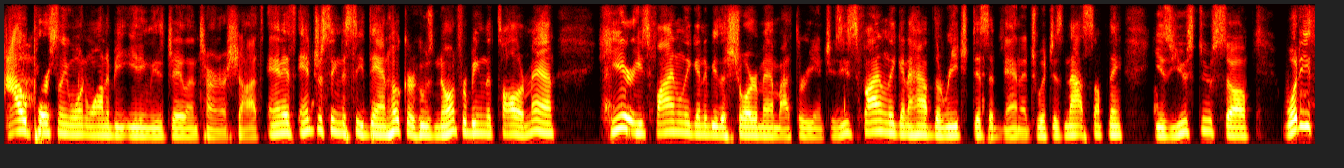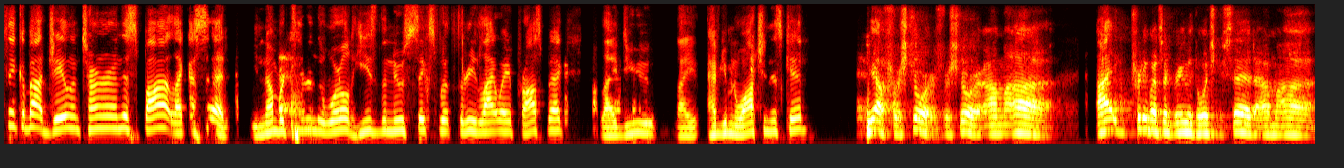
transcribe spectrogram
I personally wouldn't want to be eating these Jalin Turner shots. And it's interesting to see Dan Hooker, who's known for being the taller man, here he's finally going to be the shorter man by three inches. He's finally going to have the reach disadvantage, which is not something he's used to. So, what do you think about Jalin Turner in this spot? Like I said, number 10 in the world. He's the new six foot three lightweight prospect. Like, do you like have you been watching this kid? Yeah, for sure, for sure. Um uh I pretty much agree with what you said. Um uh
